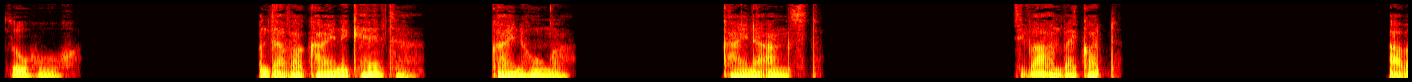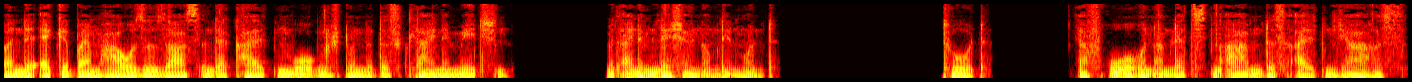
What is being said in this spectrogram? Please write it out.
so hoch. Und da war keine Kälte, kein Hunger, keine Angst. Sie waren bei Gott aber in der Ecke beim Hause saß in der kalten Morgenstunde das kleine Mädchen mit einem Lächeln um den Mund. Tot, erfroren am letzten Abend des alten Jahres.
